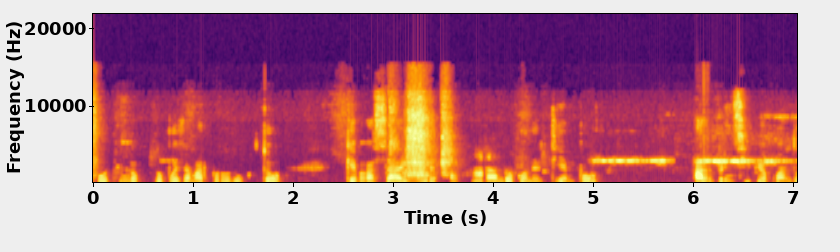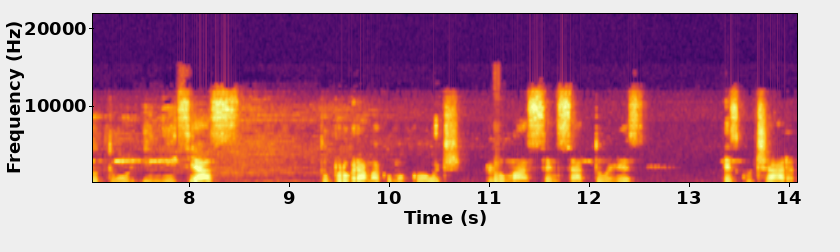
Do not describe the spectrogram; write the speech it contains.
coaching lo, lo puedes llamar producto, que vas a ir afinando con el tiempo. Al principio, cuando tú inicias tu programa como coach, lo más sensato es escuchar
